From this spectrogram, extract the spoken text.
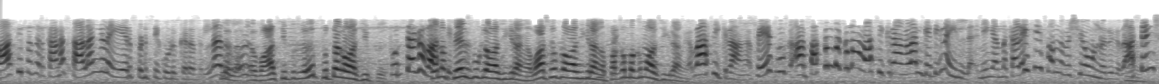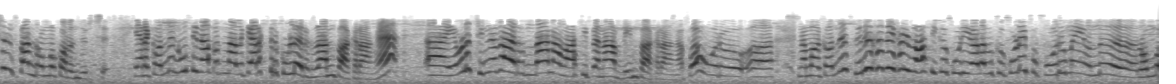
வாசிப்பதற்கான தளங்களை ஏற்படுத்தி கொடுக்கறது இல்ல வாசிப்புங்கிறது புத்தக வாசிப்பு. புத்தக வாசிப்பு. Facebookல வாசிக்கிறாங்க வாட்ஸ்அப்ல வாசிக்கிறாங்க பக்கம் பக்கமா வாசிக்கிறாங்க. வாசிக்கிறாங்க. Facebook அஹ், பக்கம் பக்கமா வாசிக்கிறாங்களான்னு கேட்டீங்கன்னா இல்ல. நீங்க அந்த கடைசி சொன்ன விஷயம் ஒண்ணு இருக்குது. அட்டென்ஷன் ஸ்பான் ரொம்ப குறைஞ்சிருச்சு. எனக்கு வந்து நூத்தி நாற்பத்தி நாலு கேரக்டருக்குள்ள இருக்குதான்னு பாக்குறாங்க. எவ்வளவு சின்னதா இருந்தா நான் வாசிப்பேனா அப்படின்னு பாக்குறாங்க. அப்போ ஒரு நமக்கு வந்து சிறுகதைகள் வாசிக்கக்கூடிய அளவுக்கு கூட இப்ப பொறுமை வந்து ரொம்ப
